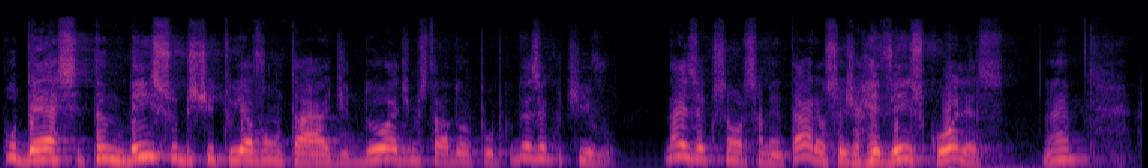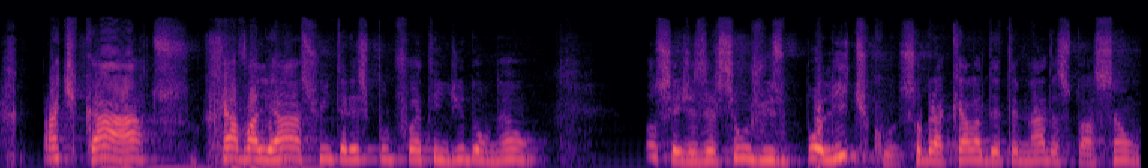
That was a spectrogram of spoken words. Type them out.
pudesse também substituir a vontade do administrador público, do Executivo, na execução orçamentária, ou seja, rever escolhas, né? praticar atos, reavaliar se o interesse público foi atendido ou não, ou seja, exercer um juízo político sobre aquela determinada situação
